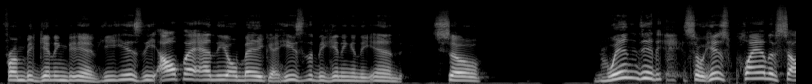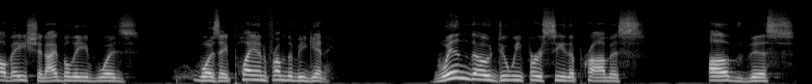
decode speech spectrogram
from beginning to end. He is the Alpha and the Omega, He's the beginning and the end. So when did so his plan of salvation, I believe, was was a plan from the beginning. When though do we first see the promise of this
